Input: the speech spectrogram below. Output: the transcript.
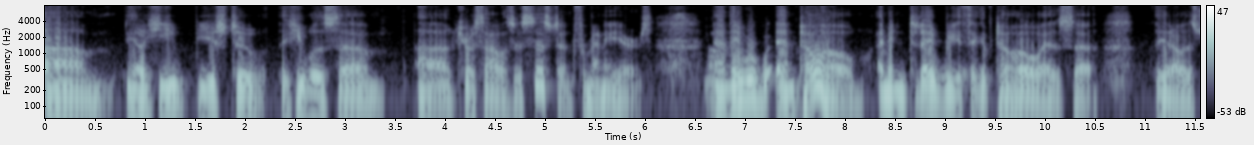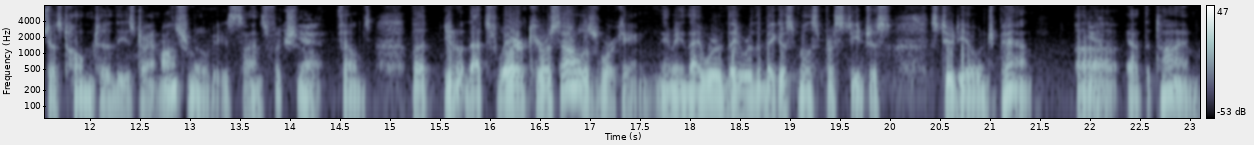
um, you know, he used to, he was um, uh, Kurosawa's assistant for many years. Oh. And they were, and Toho, I mean, today we think of Toho as, uh, you know, as just home to these giant monster movies, science fiction Yeah. films. But, you know, that's where Kurosawa was working. I mean, they were, they were the biggest, most prestigious studio in Japan uh, at the time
